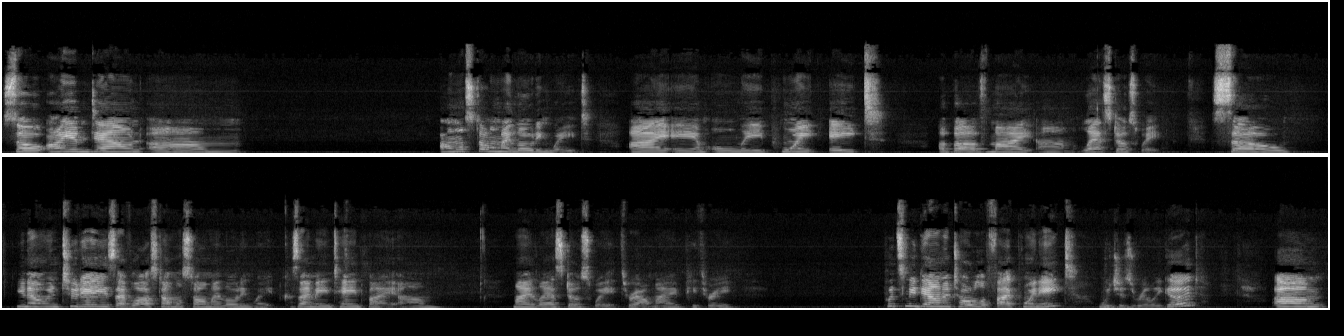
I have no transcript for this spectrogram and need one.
So I am down um, almost all my loading weight. I am only 0.8 above my um, last dose weight. So, you know, in two days I've lost almost all my loading weight because I maintained my um, my last dose weight throughout my P3. Puts me down a total of 5.8, which is really good. Um,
